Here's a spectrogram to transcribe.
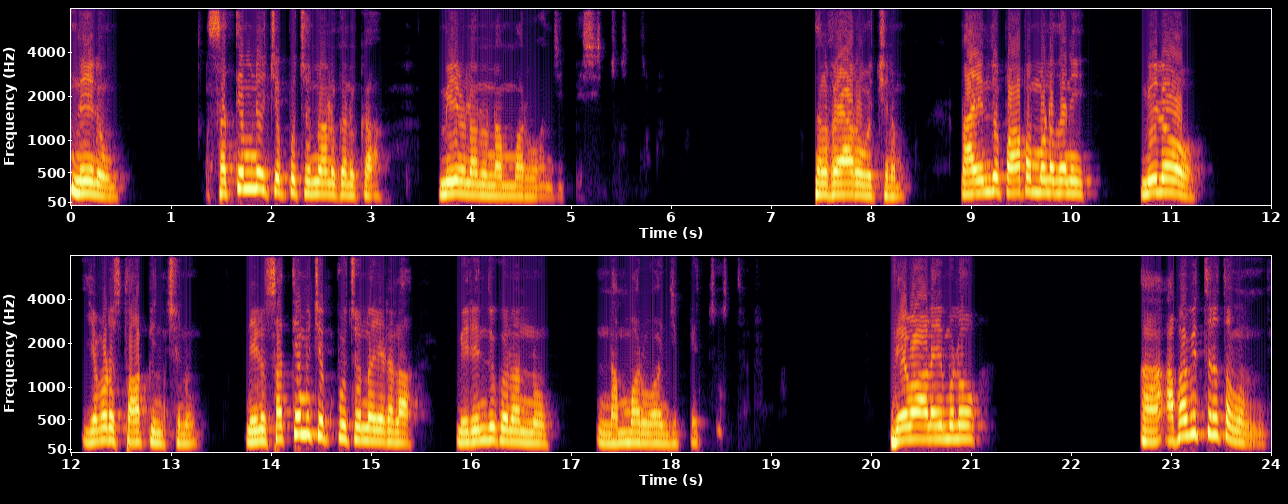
నేను సత్యమునే చెప్పుచున్నాను కనుక మీరు నన్ను నమ్మరు అని చెప్పేసి నలభై ఆరో వచ్చినం నా ఎందు పాపం ఉండదని మీలో ఎవడు స్థాపించును? నేను సత్యము చెప్పుచున్న ఎడల మీరెందుకు నన్ను నమ్మరు అని చెప్పి చూస్తాను దేవాలయములో అపవిత్రత ఉంది.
